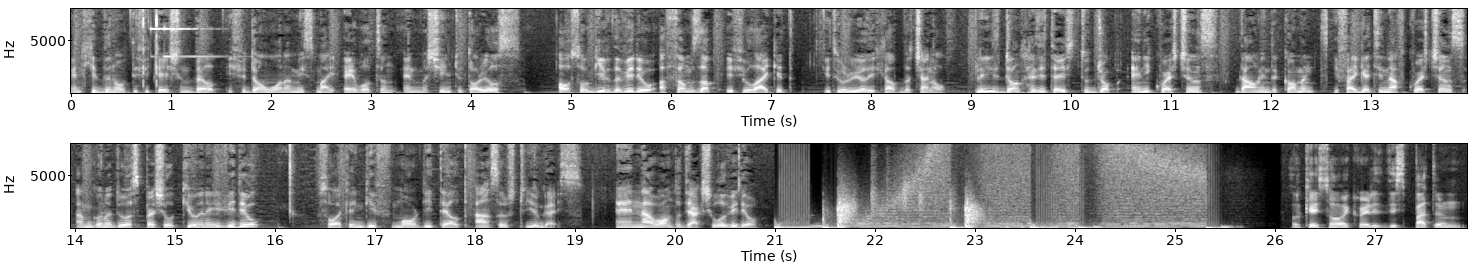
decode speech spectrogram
and hit the notification bell if you don't wanna miss my Ableton and Maschine tutorials. Also give the video a thumbs up if you like it, it will really help the channel. Please don't hesitate to drop any questions down in the comments. If I get enough questions, I'm gonna do a special Q&A video so I can give more detailed answers to you guys. And now on to the actual video. Okay, so I created this pattern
